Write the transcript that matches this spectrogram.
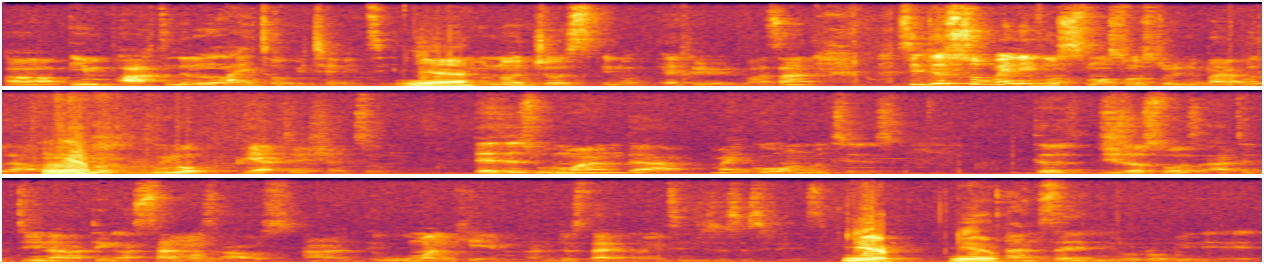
um, impact in the light of eternity? Yeah. You know, not just, you know, earthly relevance. And see, there's so many even small, small stories in the Bible that Yeah. we, don't, we don't pay attention to. There's this woman that might go unnoticed. The, Jesus was at a dinner, I think, at Simon's house, and a woman came and just started anointing Jesus' face Yeah. Yeah. and started, you know, rubbing the head.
